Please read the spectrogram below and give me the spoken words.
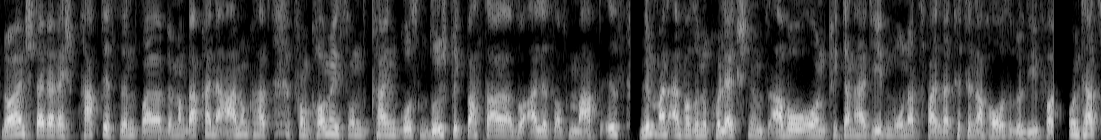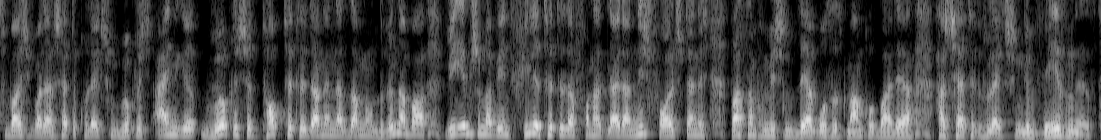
Neueinsteiger recht praktisch sind, weil wenn man gar keine Ahnung hat von Comics und keinen großen Durchblick, was da so alles auf dem Markt ist, nimmt man einfach so eine Collection ins Abo und kriegt dann halt jeden Monat zwei, drei Titel nach Hause geliefert. Und hat zum Beispiel bei der Shadow Collection wirklich einige wirkliche Top-Titel dann in der Sammlung drin, aber wie eben schon erwähnt, viele Titel davon halt leider nicht vollständig, was dann für mich ein sehr großes Manko bei der Hachette Collection gewesen ist.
